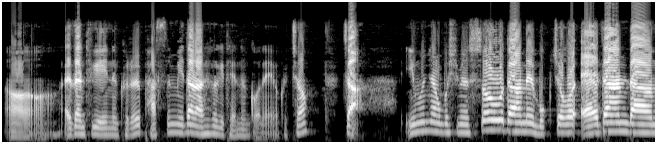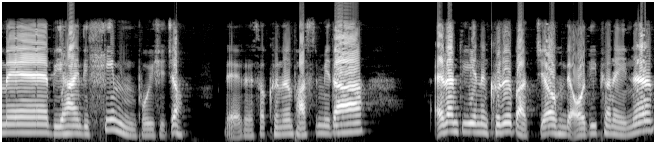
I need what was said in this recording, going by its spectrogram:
어, 에단 뒤에 있는 그를 봤습니다라는 해석이 되는 거네요. 그쵸? 자, 이 문장 보시면 so 다음에 목적어 에단 다음에 behind him 보이시죠? 네, 그래서 그는 봤습니다. 에단 뒤에는 그를 봤죠. 근데 어디 편에 있는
